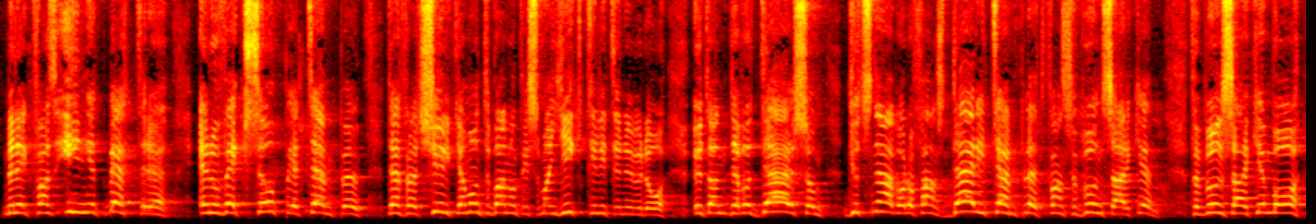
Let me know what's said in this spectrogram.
Men det fanns inget bättre än att växa upp i ett tempel. Därför att kyrkan var inte bara någonting som man gick till lite nu och då. Utan det var där som Guds närvaro fanns. Där i templet fanns förbundsarken. Förbundsarken var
